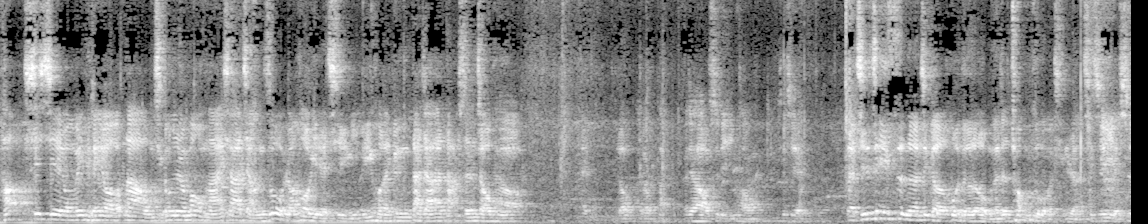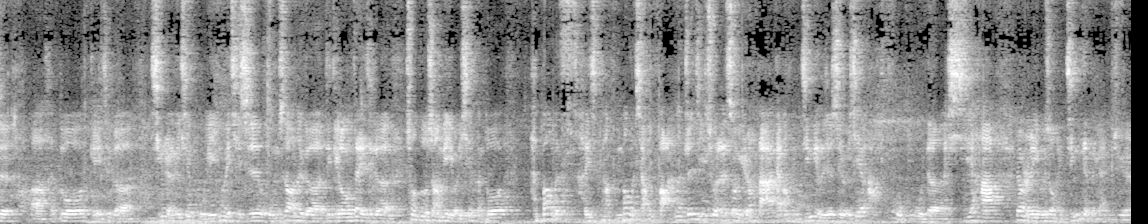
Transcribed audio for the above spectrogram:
好，谢谢我们媒体朋友。那我们请工作人员帮我们拿一下讲座，然后也请李英宏来跟大家打声招呼。，Hello，Hello，大家好，我是李英宏，谢谢。那其实这一次呢，这个获得了我们的创作新人，其实也是呃很多给这个新人的一些鼓励，因为其实我们知道那个迪迪龙在这个创作上面有一些很多很棒的很很棒的想法。那专辑出来的时候，也让大家感到很惊艳的，就是有一些啊复古的嘻哈，让人有一种很惊艳的感觉。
